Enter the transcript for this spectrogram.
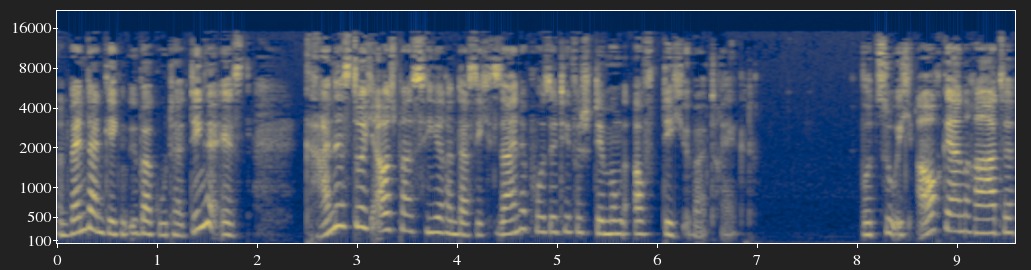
Und wenn dein Gegenüber guter Dinge ist, kann es durchaus passieren, dass sich seine positive Stimmung auf dich überträgt. Wozu ich auch gern rate,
